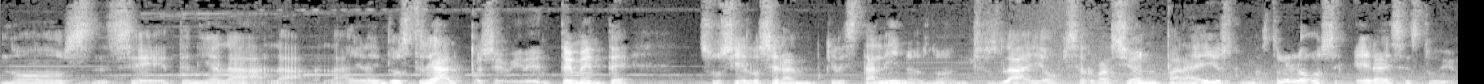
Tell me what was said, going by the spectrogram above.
no se tenía la, la, era industrial, pues evidentemente sus cielos eran cristalinos, ¿no? Entonces la observación para ellos como astrólogos era ese estudio.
